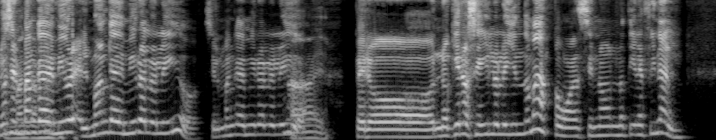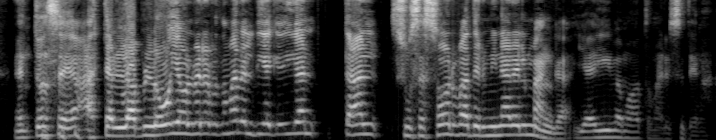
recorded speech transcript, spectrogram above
No, si el el manga manga de Miura, el manga de Miura lo he leído. Si el manga de Miura lo he leído. Ah. Pero no quiero seguirlo leyendo más, porque si no, no tiene final. Entonces, hasta lo, lo voy a volver a retomar el día que digan tal sucesor va a terminar el manga. Y ahí vamos a tomar ese tema.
